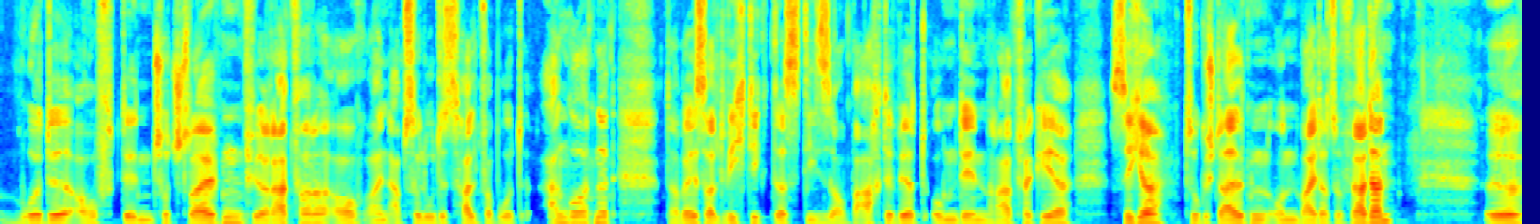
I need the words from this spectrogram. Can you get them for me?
wurde auf den Schutzstreifen für Radfahrer auch ein absolutes Haltverbot angeordnet. Dabei ist halt wichtig, dass dieses auch beachtet wird, um den Radverkehr sicher zu gestalten und weiter zu fördern. Äh,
